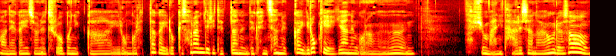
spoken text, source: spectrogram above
아, 내가 예전에 들어보니까 이런 걸 했다가 이렇게 사람들이 됐다는데 괜찮을까? 이렇게 얘기하는 거랑은 사실 좀 많이 다르잖아요. 그래서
